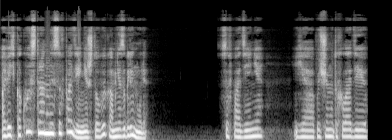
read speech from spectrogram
А ведь какое странное совпадение, что вы ко мне заглянули. Совпадение? Я почему-то холодею.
